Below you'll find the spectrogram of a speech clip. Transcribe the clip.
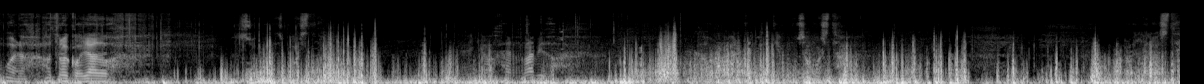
Bueno, otro collado súper expuesto. Hay que bajar rápido. Ahora a ver qué tiempo se ha puesto. Por el este.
